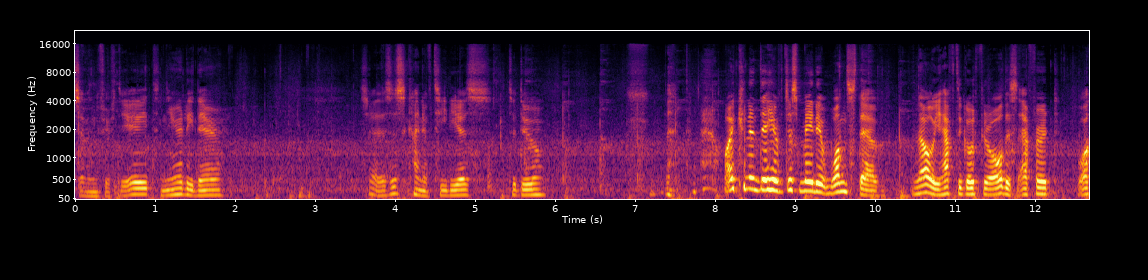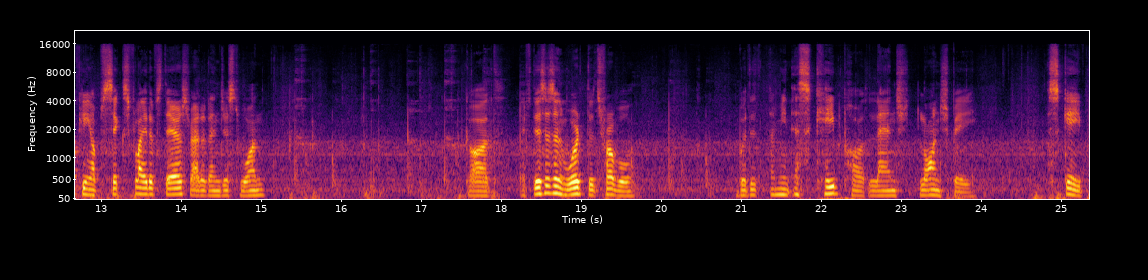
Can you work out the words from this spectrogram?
758, nearly there. So yeah, this is kind of tedious to do. Why couldn't they have just made it one step? No, you have to go through all this effort, walking up six flight of stairs rather than just one. God, if this isn't worth the trouble. But it, I mean, escape pod launch, launch bay. Escape.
